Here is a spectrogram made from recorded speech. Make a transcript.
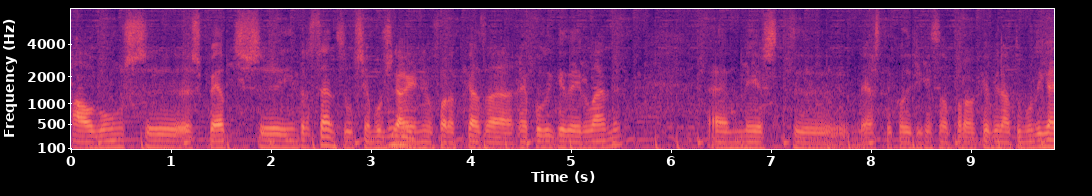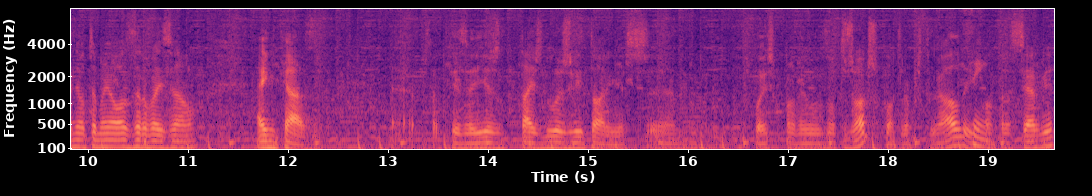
alguns uh, aspectos uh, interessantes. O Luxemburgo uhum. já ganhou fora de casa a República da Irlanda uh, neste, nesta qualificação para o Campeonato do Mundo e ganhou também ao Azerbaijão em casa. portanto, fez aí as tais duas vitórias. Depois perdeu os outros jogos contra Portugal Sim. e contra a Sérvia.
